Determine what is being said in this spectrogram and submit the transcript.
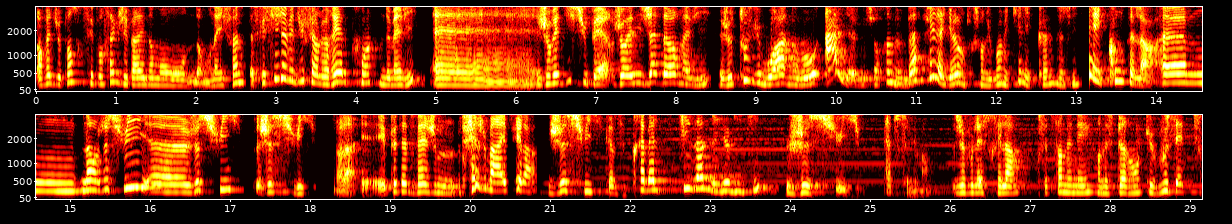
En fait, je pense que c'est pour ça que j'ai parlé dans mon dans mon iPhone, parce que si j'avais dû faire le réel point de ma vie, euh, j'aurais dit super. J'aurais dit j'adore ma vie. Je touche du bois à nouveau. Aïe, je me suis en train de me baffer la gueule en touchant du bois. Mais quelle est conne celle-ci. Elle con celle-là. Euh, non, je suis, je suis, je suis voilà. Et, peut-être vais-je vais-je m'arrêter là. Je suis comme cette très belle tisane de Yogiti. je suis. Absolument. Je vous laisserai là cette fin d'année en espérant que vous êtes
